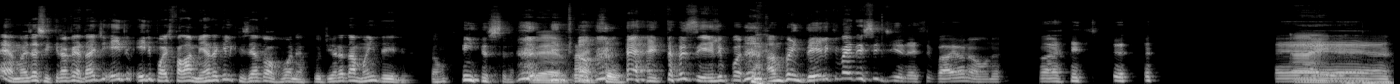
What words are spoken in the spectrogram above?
É, mas assim, que na verdade ele, ele pode falar a merda que ele quiser do avô, né? Porque o dinheiro é da mãe dele, né? Então tem isso, né? É. Então, Ah, é, então assim, ele a mãe dele que vai decidir, né? Se vai ou não, né? Mas. É, Ai,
